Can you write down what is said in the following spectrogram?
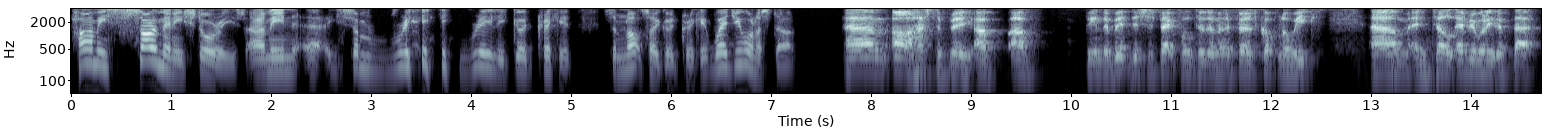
Harmy, so many stories. I mean, uh, some really, really good cricket, some not so good cricket. Where do you want to start? Um, oh, it has to be. I've, I've been a bit disrespectful to them in the first couple of weeks um, and tell everybody that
